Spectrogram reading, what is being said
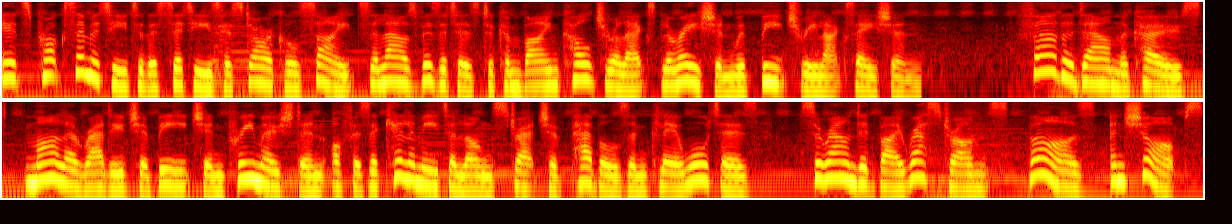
Its proximity to the city's historical sites allows visitors to combine cultural exploration with beach relaxation. Further down the coast, Mala Raduča Beach in Primošten offers a kilometer-long stretch of pebbles and clear waters, surrounded by restaurants, bars, and shops,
